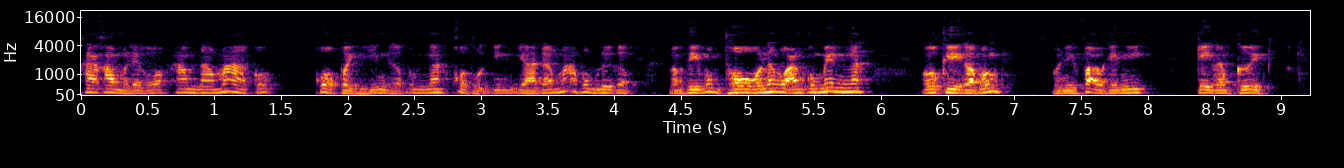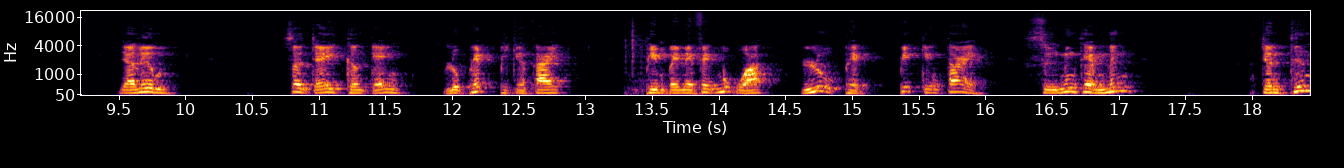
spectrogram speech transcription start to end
ค่าเข้ามาแล้วก็ห้ามดราม่าก็ ก็ไปยิงครับนะขอโทษจริงอย่าดราม่าผมเลยครับบางทีผมโทรนะหวานคอมเมนต์นะโอเคครับผมวันนี้ฝากไว้แค่นี้เก่งลำเคยอย่าลืมสนใจเครื่องแกงลูกเพชรพริกแกงใต้พิมพ์ไปใน Facebook ว่าลูกเพชรพริกแกงใต้สื่อนึ่งแถมนึ่งจนถึง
